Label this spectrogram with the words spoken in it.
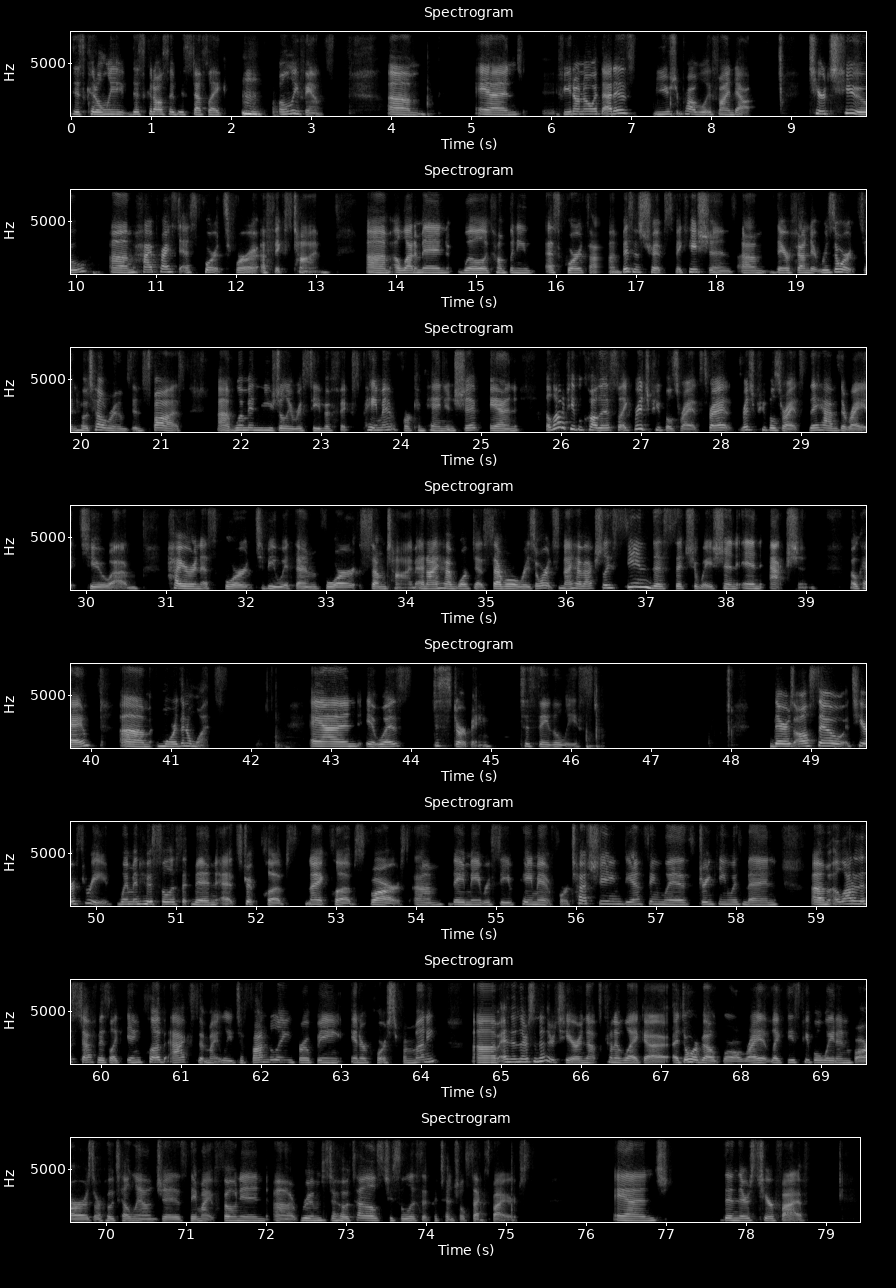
This could only this could also be stuff like OnlyFans. Um, and if you don't know what that is, you should probably find out. Tier two, um, high priced escorts for a fixed time. Um, a lot of men will accompany escorts on business trips, vacations. Um, they're found at resorts and hotel rooms and spas. Uh, women usually receive a fixed payment for companionship. And a lot of people call this like rich people's rights, right? Rich people's rights. They have the right to um, hire an escort to be with them for some time. And I have worked at several resorts and I have actually seen this situation in action. Okay. Um, more than once and it was disturbing to say the least. There's also tier three women who solicit men at strip clubs, nightclubs, bars. Um, they may receive payment for touching, dancing with, drinking with men. Um, a lot of this stuff is like in club acts that might lead to fondling, groping, intercourse for money. Um, and then there's another tier, and that's kind of like a, a, doorbell girl, right? Like these people wait in bars or hotel lounges. They might phone in uh, rooms to hotels to solicit potential sex buyers. And then there's tier five.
